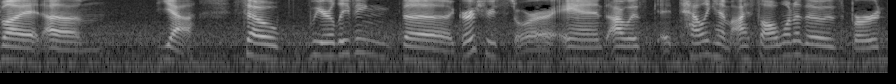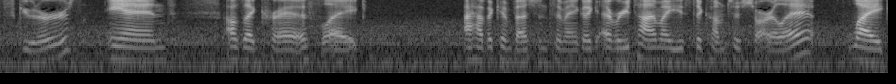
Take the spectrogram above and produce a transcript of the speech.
but um, yeah, so we were leaving the grocery store and I was telling him I saw one of those bird scooters and I was like, Chris, like, I have a confession to make. Like, every time I used to come to Charlotte, like,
